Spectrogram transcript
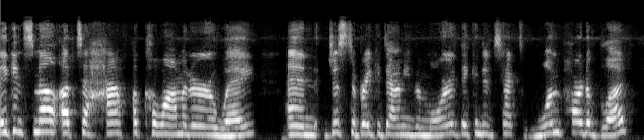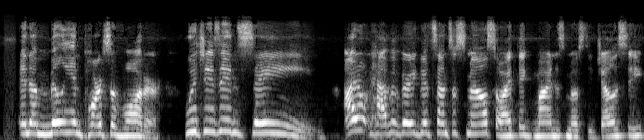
They can smell up to half a kilometer away. And just to break it down even more, they can detect one part of blood in a million parts of water, which is insane. I don't have a very good sense of smell, so I think mine is mostly jealousy.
